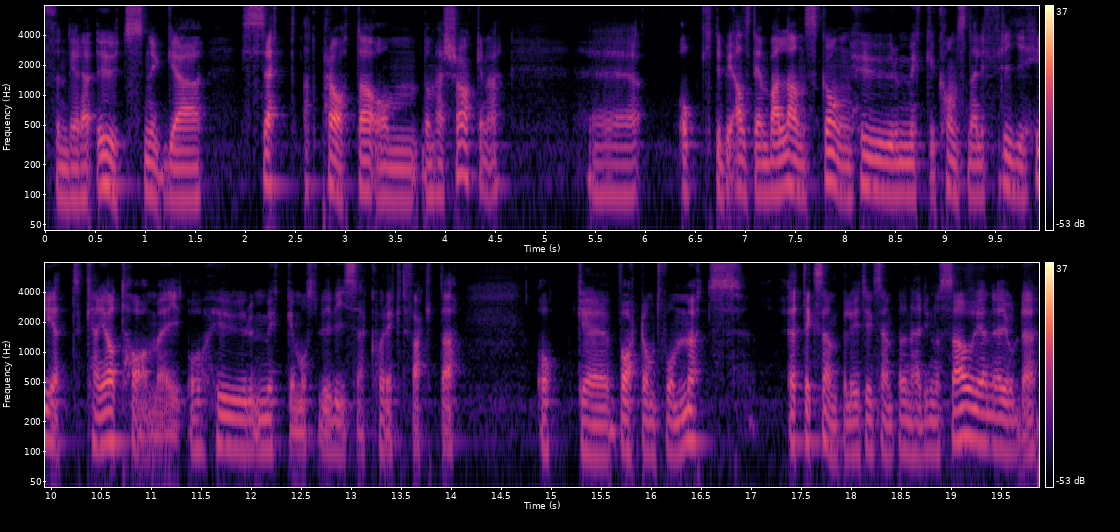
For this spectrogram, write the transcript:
och fundera ut snygga sätt att prata om de här sakerna. Eh, och det blir alltid en balansgång. Hur mycket konstnärlig frihet kan jag ta mig och hur mycket måste vi visa korrekt fakta? Och eh, vart de två möts. Ett exempel är till exempel den här dinosaurien jag gjorde.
